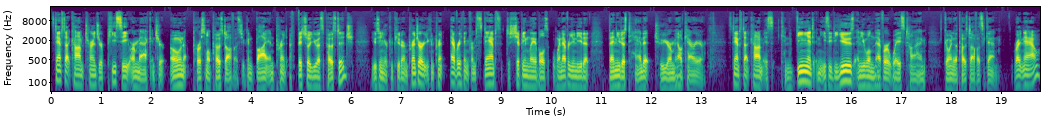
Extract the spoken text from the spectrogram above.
Stamps.com turns your PC or Mac into your own personal post office. You can buy and print official U.S. postage using your computer and printer. You can print everything from stamps to shipping labels whenever you need it. Then you just hand it to your mail carrier. Stamps.com is convenient and easy to use, and you will never waste time going to the post office again. Right now,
